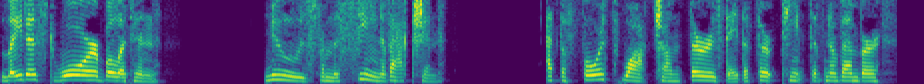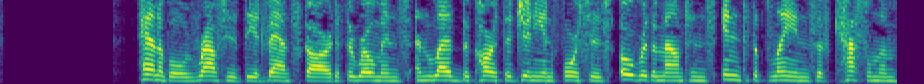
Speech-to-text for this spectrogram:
Latest war bulletin. News from the scene of action. At the fourth watch on Thursday, the 13th of November, Hannibal routed the advance guard of the Romans and led the Carthaginian forces over the mountains into the plains of Casilinum.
